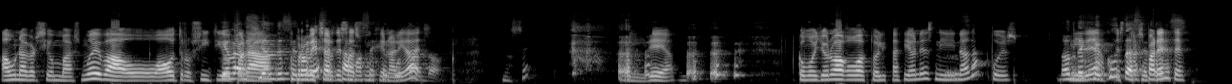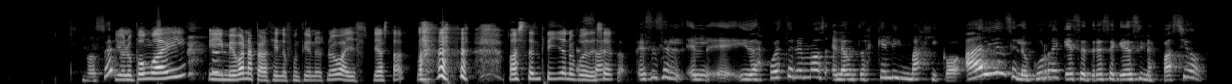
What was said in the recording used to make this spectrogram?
a una versión más nueva o a otro sitio para aprovechar de esas funcionalidades. No sé. Ni idea. Como yo no hago actualizaciones ni nada, pues. ¿Dónde ni idea. Es transparente. No sé. Yo lo pongo ahí y me van apareciendo funciones nuevas, ya está. Más sencillo no puede ser. Ese es el, eh, y después tenemos el autoscaling mágico. ¿A alguien se le ocurre que ese 3 se quede sin espacio?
